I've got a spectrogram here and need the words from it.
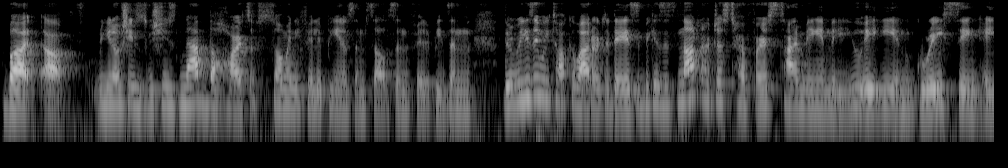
but uh, you know she's she's nabbed the hearts of so many Filipinos themselves in the Philippines. And the reason we talk about her today is because it's not just her first time being in the UAE and gracing a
